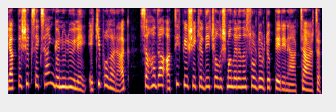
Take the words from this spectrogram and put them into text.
yaklaşık 80 gönüllüyle ekip olarak sahada aktif bir şekilde çalışmalarını sürdürdüklerini aktardı.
